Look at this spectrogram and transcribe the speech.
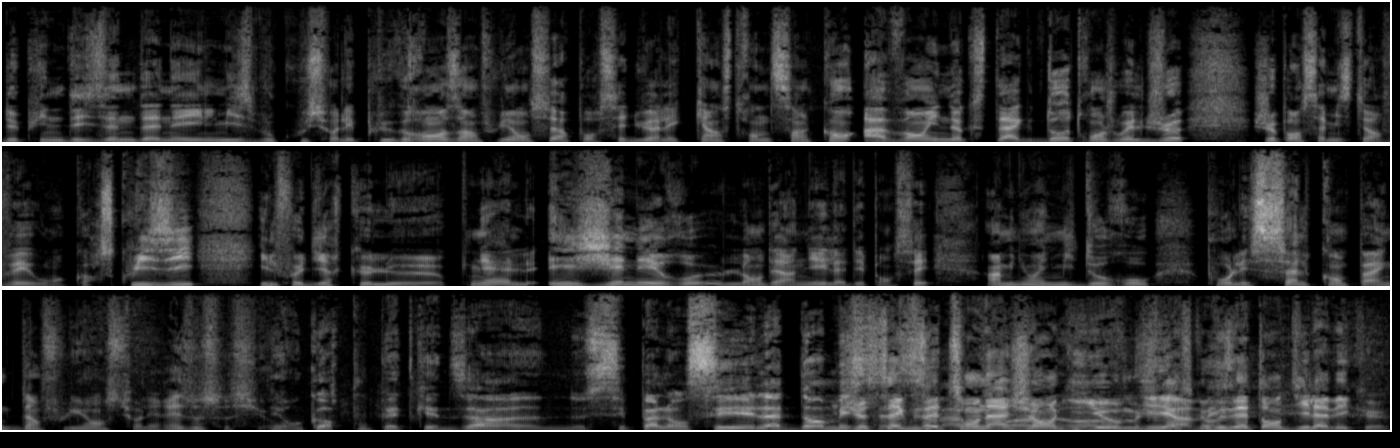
Depuis une dizaine d'années, ils misent beaucoup sur les plus grands influenceurs pour séduire les 15-35 ans. Avant Inoxtag, d'autres ont joué le jeu. Je pense à Mr V ou encore Squeezie. Il faut dire que le CNIEL est généreux. L'an dernier, il a dépensé un million et demi d'euros pour les seules campagnes d'influence sur les réseaux sociaux. Et encore, Poupette Kenza euh, ne s'est pas lancée là-dedans. Mais je ça- sais que vous êtes son agent, Guillaume. Je pense que vous êtes en deal avec eux.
